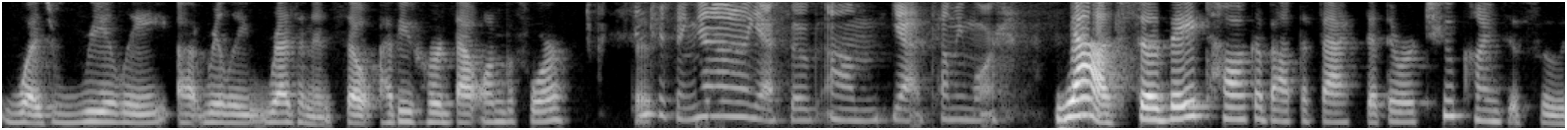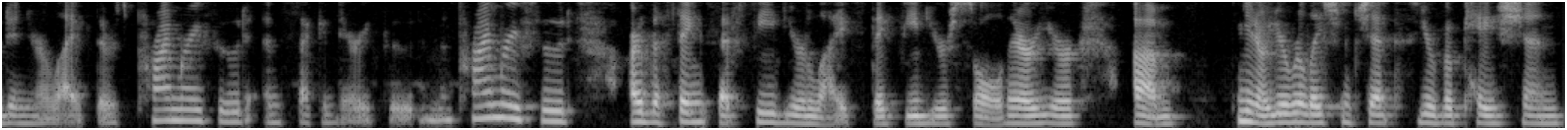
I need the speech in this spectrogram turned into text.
was really, uh, really resonant. So have you heard that one before? Interesting. No, no, no. Yeah. So, um, yeah, tell me more. Yeah, so they talk about the fact that there are two kinds of food in your life there's primary food and secondary food. And the primary food are the things that feed your life, they feed your soul. They're your, um, you know, your relationships, your vocation,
